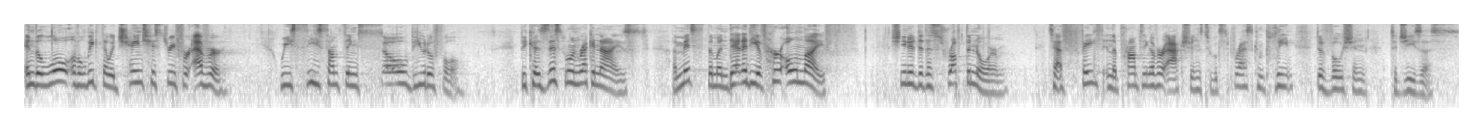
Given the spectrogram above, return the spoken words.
in the lull of a week that would change history forever, we see something so beautiful because this one recognized, amidst the mundanity of her own life, she needed to disrupt the norm, to have faith in the prompting of her actions to express complete devotion to Jesus.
